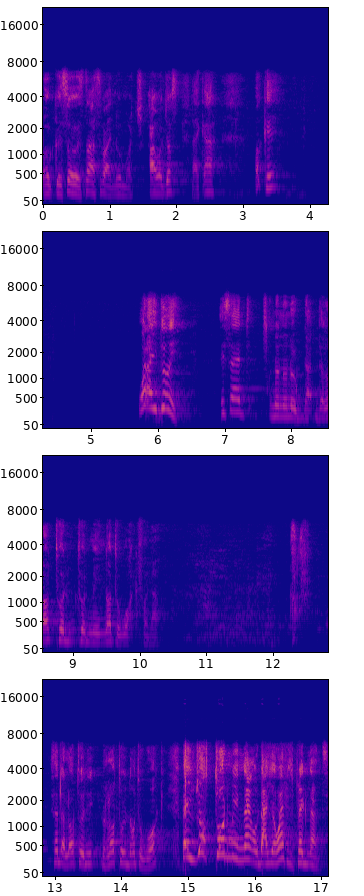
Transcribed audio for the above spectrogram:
Okay, so it's not as if I know much. I was just like, ah, okay. What are you doing? He said, no, no, no. The Lord told, told me not to work for now. Ah, he said the Lord told the Lord told you not to work. But you just told me now that your wife is pregnant.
